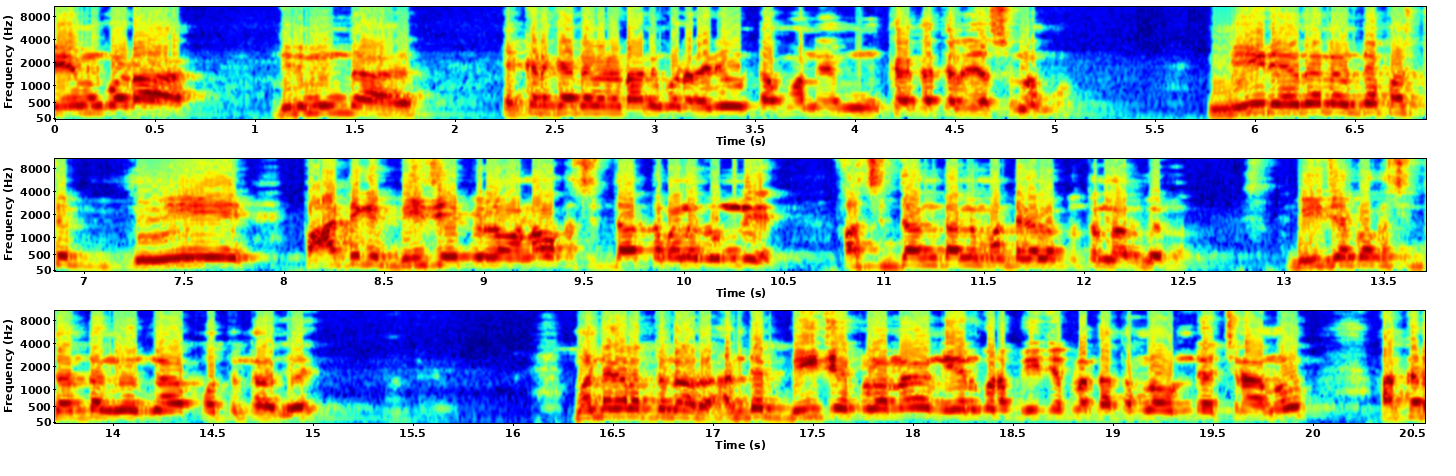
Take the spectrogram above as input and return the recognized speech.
మేము కూడా దీని మీద ఎక్కడికైనా వెళ్ళడానికి కూడా రెడీ ఉంటామని ముఖ్యంగా తెలియజేస్తున్నాము. మీరు ఏదైనా ఉంటే ఫస్ట్ మీ పార్టీకి బీజేపీలో ఉన్న ఒక సిద్ధాంతం అనేది ఉంది. ఆ సిద్ధాంతాన్ని మంటగలుపుతున్నారు మీరు. బీజేపీ ఒక సిద్ధాంతంగా పోతున్నది. మంటగలుపుతున్నారు. అంటే బీజేపీలోన? నేను కూడా బీజేపీలో గతంలో ఉండి వచ్చినాను. అక్కడ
